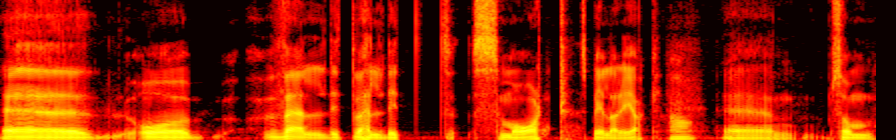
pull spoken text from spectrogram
Eh, och väldigt, väldigt smart spelare Jack. Ja. Eh, som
